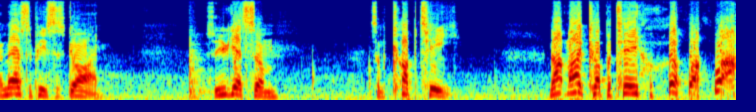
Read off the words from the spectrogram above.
My masterpiece is gone. So you get some some cup tea. Not my cup of tea. oh,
